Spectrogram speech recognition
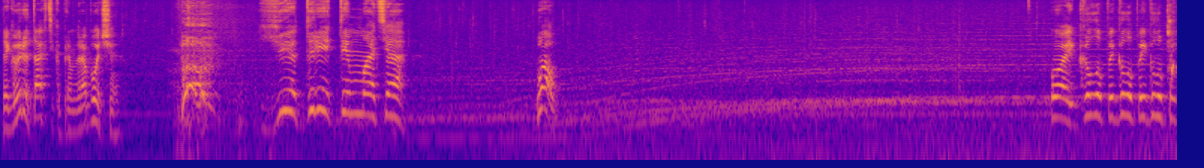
Я говорю, тактика прям рабочая. Едрить ты, мать, а! Вау! Ой, глупый, глупый, глупый.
